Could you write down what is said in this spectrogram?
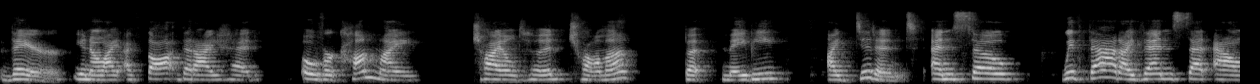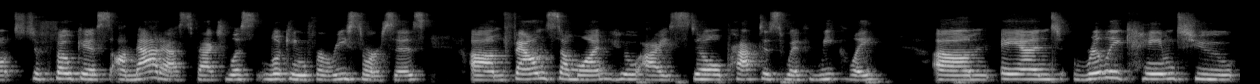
there. You know, I, I thought that I had overcome my childhood trauma, but maybe I didn't. And so with that, I then set out to focus on that aspect, was looking for resources. Um, found someone who I still practice with weekly, um, and really came to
